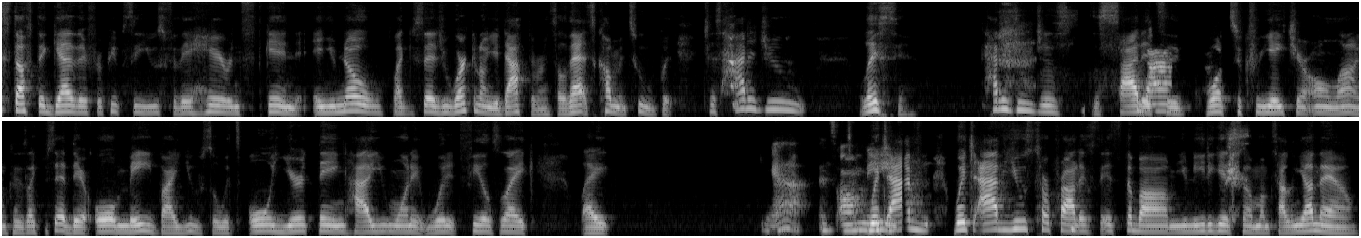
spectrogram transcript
stuff together for people to use for their hair and skin and you know like you said you're working on your doctoring so that's coming too but just how did you listen how did you just decided wow. to want to create your own line because like you said they're all made by you so it's all your thing how you want it what it feels like like yeah, it's all me. Which I've which I've used her products. It's the bomb. You need to get some. I'm telling y'all now.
